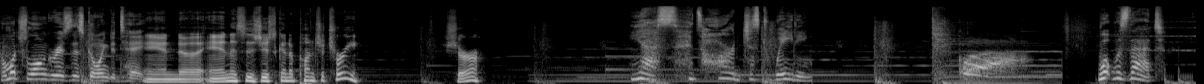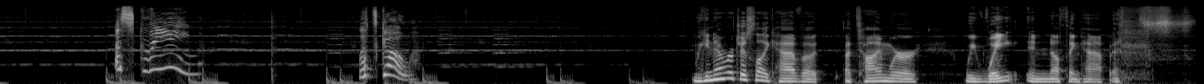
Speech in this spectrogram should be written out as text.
How much longer is this going to take? and uh, Anise is just gonna punch a tree. Sure. Yes, it's hard just waiting. What was that? A scream! Let's go. We can never just like have a, a time where we wait and nothing happens.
